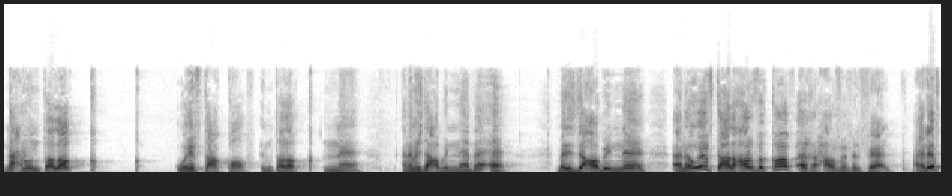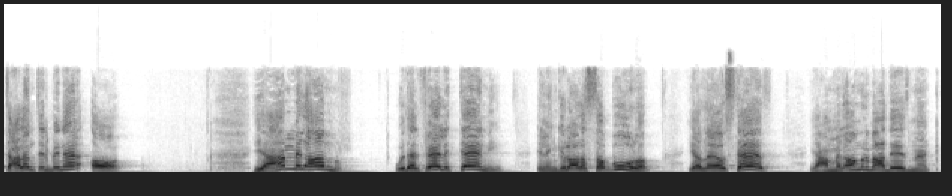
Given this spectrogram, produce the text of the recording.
نحن انطلق ويفتح القاف. انطلقنا. أنا مش دعوة بالنا بقى. ماليش دعوة بالنا. أنا وقفت على حرف القاف آخر حرف في الفعل. عرفت علامة البناء؟ آه. يا عم الأمر وده الفعل الثاني اللي نجيله على السبورة. يلا يا أستاذ. يا عم الأمر بعد إذنك.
